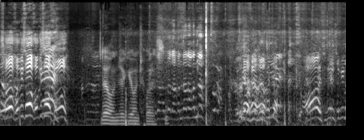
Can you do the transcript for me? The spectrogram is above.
서, 거기서, 거기서 그. 내가 언제 간다 나 간다 아, 진짜 수비고.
